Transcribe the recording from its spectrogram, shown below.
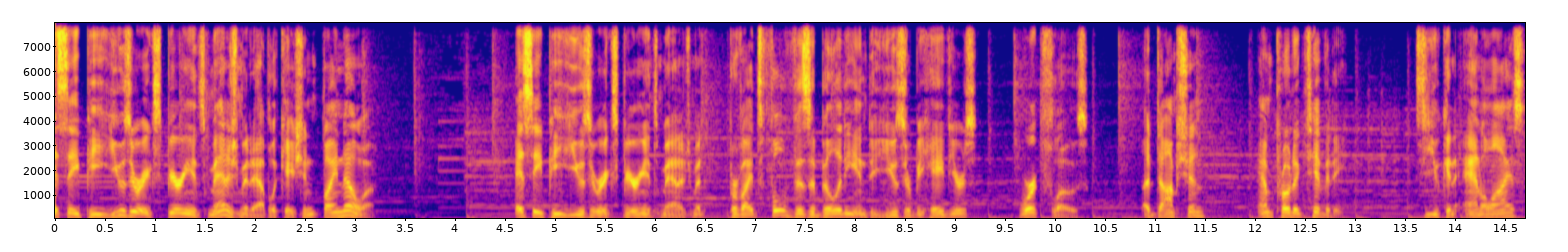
SAP User Experience Management application by Knoa. SAP User Experience Management provides full visibility into user behaviors, workflows, adoption, and productivity so you can analyze,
